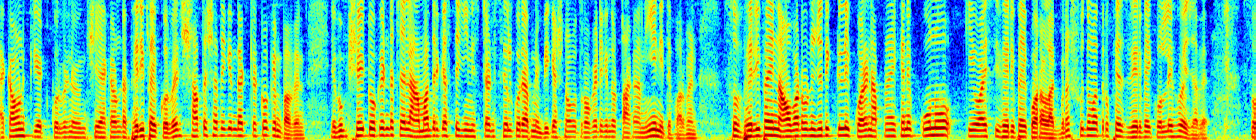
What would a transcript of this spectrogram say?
অ্যাকাউন্ট ক্রিয়েট করবেন এবং সেই অ্যাকাউন্টটা ভেরিফাই করবেন, সাথে সাথে কিন্তু একটা টোকেন পাবেন এবং সেই টোকেনটা চাইলে আমাদের কাছ থেকে ইনস্ট্যান্ট সেল করে আপনি বিকাশ নগদ রকেটে কিন্তু টাকা নিয়ে নিতে পারবেন। সো ভেরিফাই নাও বাটনে যদি ক্লিক করেন, আপনার এখানে কোনো কেওয়াইসি ভেরিফাই করা লাগবে না, শুধুমাত্র ফেস ভেরিফাই করলেই হয়ে যাবে। সো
